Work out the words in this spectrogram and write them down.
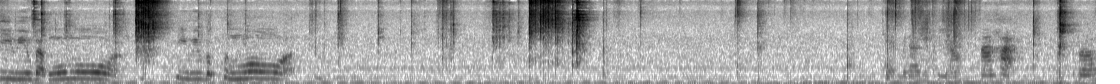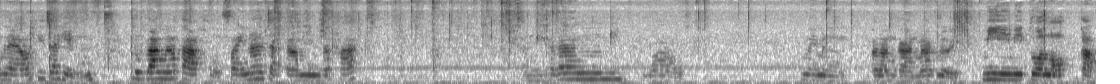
รีวิวแบบโง่ๆอะรีวิวแบบคนโง่อะแกะไม่ได้สักทีเอาอะค่ะ พร้อมแล้วที่จะเห็นรูปร่างหน้าตาของไฟหน้าจากกามินนะคะทันทันว้าว ทำไมมันอลังการมากเลย มีมีตัวล็อกกับ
